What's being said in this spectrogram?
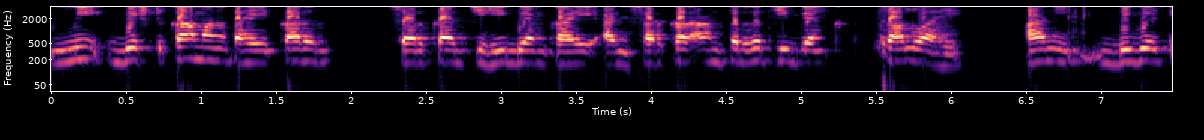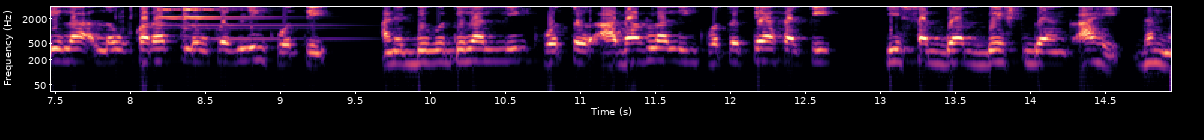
मी बेस्ट का मानत आहे? कारण सरकारची ही बँक आहे आणि सरकार अंतर्गत ही बँक चालू आहे. आणि डीबीटीला लवकरात लवकर लिंक होते. आणि डीबीटीला लिंक होतं आधारला लिंक होतं त्यासाठी ही सध्या बेस्ट बँक आहे. धन्यवाद.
